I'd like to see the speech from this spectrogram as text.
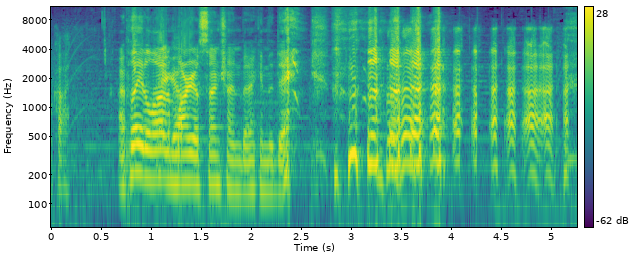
god. I played a lot There of. Mario Sunshine back in the day.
